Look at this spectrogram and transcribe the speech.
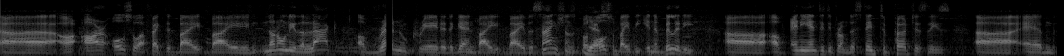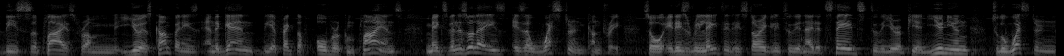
are, are also affected by by not only the lack of revenue created again by, by the sanctions, but yes. also by the inability of any entity from the state to purchase these uh, these supplies from U.S. companies. And again, the effect of over-compliance makes Venezuela is, is a Western country. So it is related historically to the United States, to the European Union, to the Western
